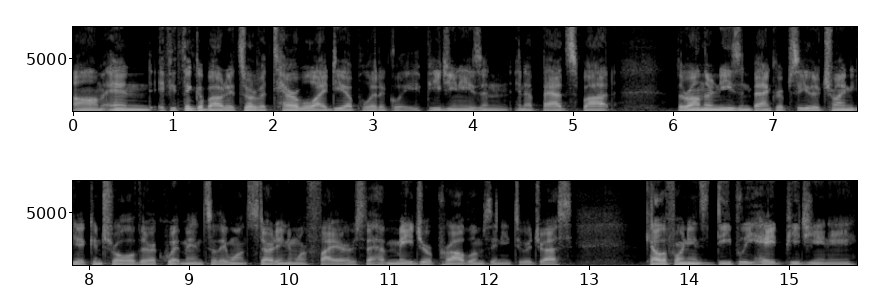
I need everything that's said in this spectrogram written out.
Um, and if you think about it, it's sort of a terrible idea politically. PG&E is in, in a bad spot. They're on their knees in bankruptcy. They're trying to get control of their equipment so they won't start any more fires. They have major problems they need to address. Californians deeply hate PG&E.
